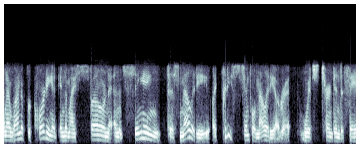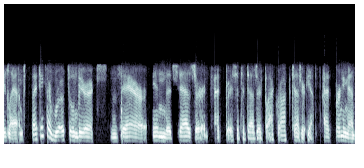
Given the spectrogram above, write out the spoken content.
And I wound up recording it into my phone and singing this melody, like pretty simple melody over it, which turned into Fadeland. I think I wrote the lyrics there in the desert at is it the desert? Black rock desert? Yeah at burning man.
